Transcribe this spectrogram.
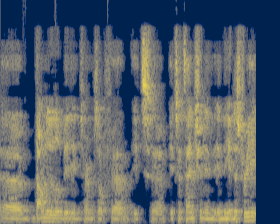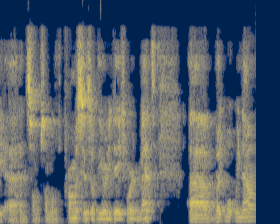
uh, down a little bit in terms of um, its uh, its attention in, in the industry, uh, and some some of the promises of the early days weren't met. But what we now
